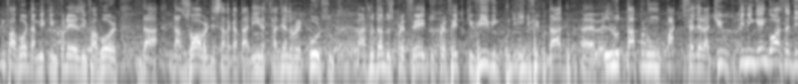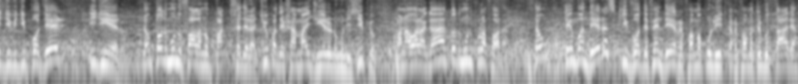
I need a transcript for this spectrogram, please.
em favor da microempresa, em favor da, das obras de Santa Catarina, trazendo recurso, ajudando os prefeitos, os prefeitos que vivem em dificuldade, é, lutar por um pacto federativo, porque ninguém gosta de dividir poder e dinheiro. Então todo mundo fala no pacto federativo para deixar mais dinheiro no município, mas na hora H todo mundo pula fora. Então tenho bandeiras que vou defender, reforma política, reforma tributária,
